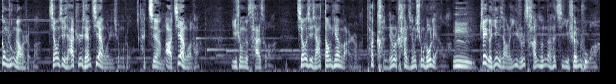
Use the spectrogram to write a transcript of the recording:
更重要是什么？江细霞之前见过这凶手，还见过，啊，见过他，医生就猜测了，江细霞当天晚上呢，他肯定是看清凶手脸了，嗯，这个印象呢一直残存在他记忆深处啊，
